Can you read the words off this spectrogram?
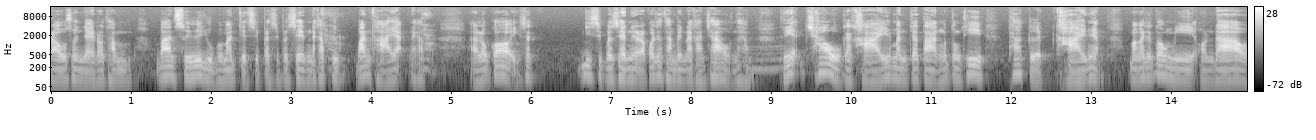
เราส่วนใหญ่เราทำบ้านซื้ออยู่ประมาณ 70-80%นะครับค่ะคือบ้านขายอะนะครับค่ะอ่าแล้วก็อีกสัก20%เนี่ยเราก็จะทำเป็นอาคารเช่านะครับ ทีนี้เช่ากับขายมันจะต่างกันตรงที่ถ้าเกิดขายเนี่ยมันก็จะต้องมีผ่อนดาวน์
